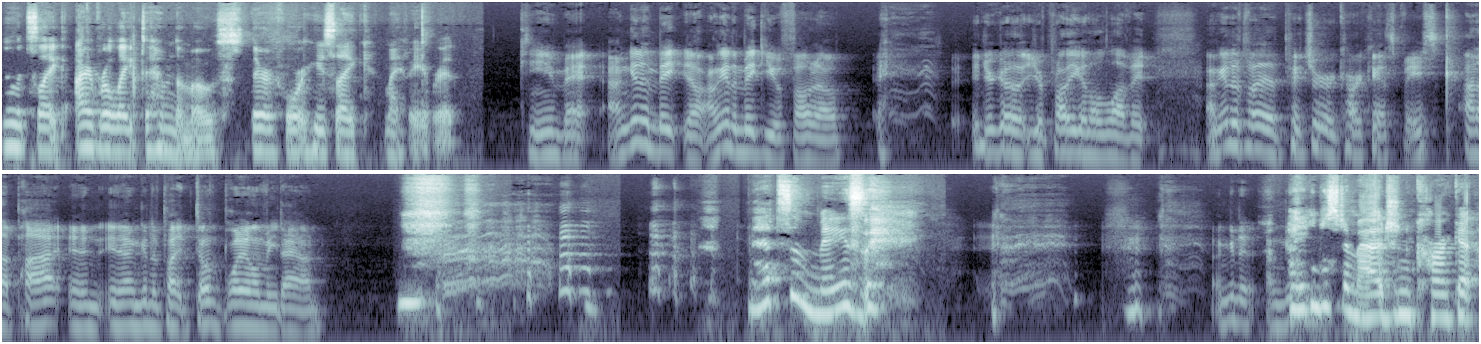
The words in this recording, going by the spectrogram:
so it's like I relate to him the most, therefore he's like my favorite. Can you? I'm gonna make. You know, I'm gonna make you a photo, and you're gonna. You're probably gonna love it. I'm gonna put a picture of Karkat's face on a pot, and, and I'm gonna put "Don't boil me down." That's amazing. Gonna, I'm gonna. I can just imagine Karkat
